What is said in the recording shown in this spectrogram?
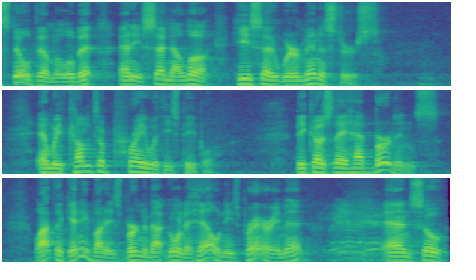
stilled them a little bit and he said, Now look, he said, We're ministers. And we've come to pray with these people because they have burdens. Well, I think anybody that's burdened about going to hell needs prayer, amen? And so,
